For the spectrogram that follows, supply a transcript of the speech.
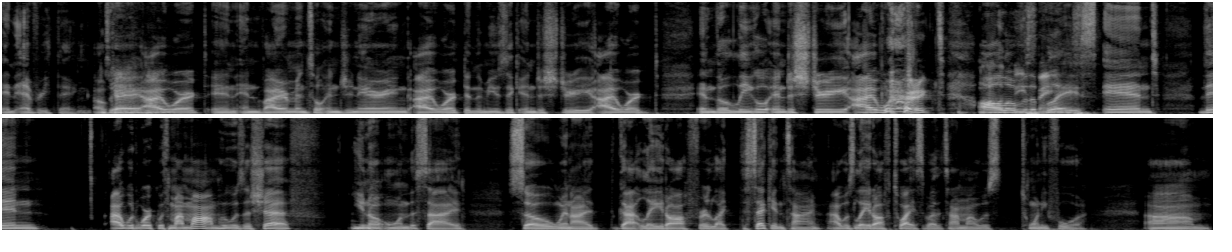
in everything. Okay. I worked in environmental engineering. I worked in the music industry. I worked in the legal industry. I worked all, All over the things. place. And then I would work with my mom, who was a chef, you know, on the side. So when I got laid off for like the second time, I was laid off twice by the time I was 24. Um,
